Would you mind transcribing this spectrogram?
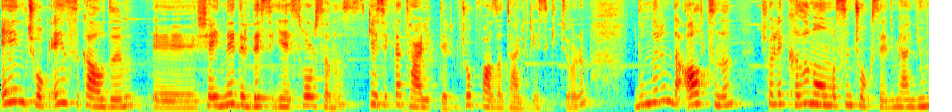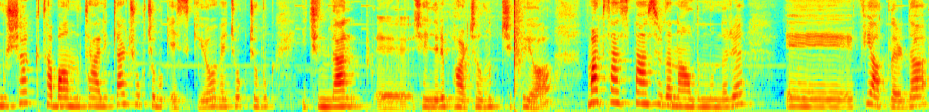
en çok en sık aldığım e, şey nedir diye sorsanız kesinlikle terlik derim. Çok fazla terlik eskitiyorum. Bunların da altının şöyle kalın olmasını çok sevdim. Yani yumuşak tabanlı terlikler çok çabuk eskiyor ve çok çabuk içinden e, şeyleri parçalanıp çıkıyor. Marks Spencer'dan aldım bunları. E, fiyatları da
